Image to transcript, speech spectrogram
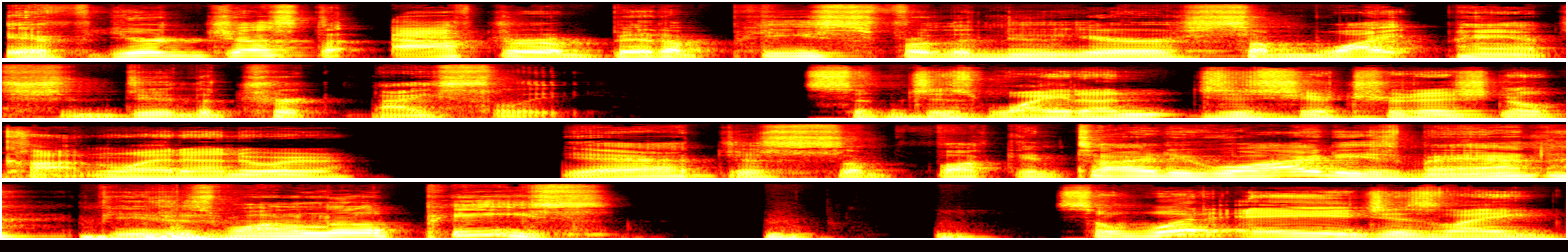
If you're just after a bit of peace for the new year, some white pants should do the trick nicely. Some just white, un- just your traditional cotton white underwear. Yeah, just some fucking tidy whities, man. If you just want a little peace. So, what age is like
